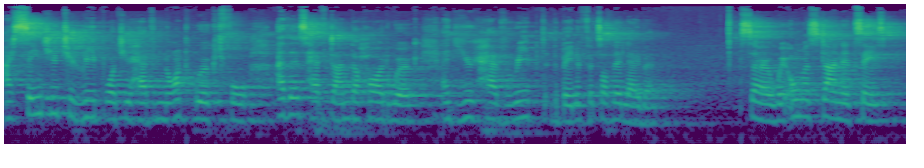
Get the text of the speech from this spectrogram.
I sent you to reap what you have not worked for. Others have done the hard work, and you have reaped the benefits of their labor. So we're almost done. It says,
